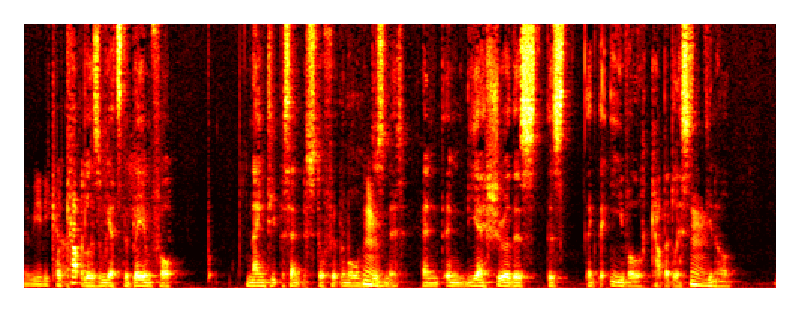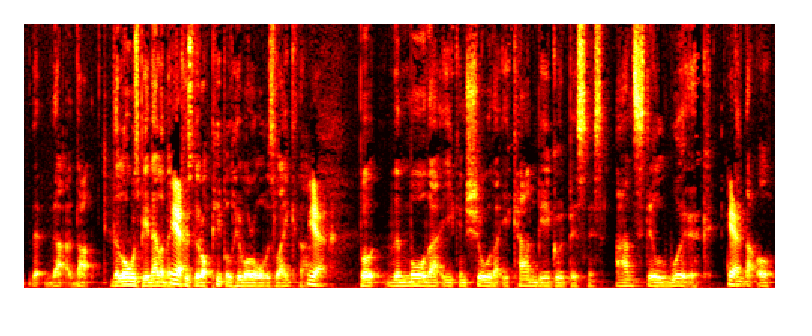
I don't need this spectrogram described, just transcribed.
They really can. But capitalism gets the blame for ninety percent of stuff at the moment, Hmm. doesn't it? And and yeah, sure, there's there's like the evil capitalist, Hmm. you know, that that that there'll always be an element Yeah. because there are people who are always like that. Yeah, But the more that you can show that you can be a good business and still work, I think that'll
